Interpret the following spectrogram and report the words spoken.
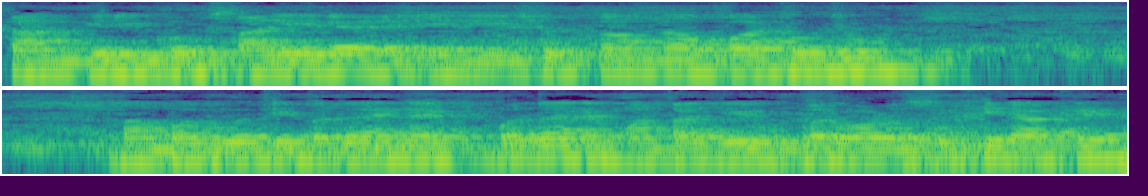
કામગીરી ખૂબ સારી રહે એની શુભકામનાઓ પાઠવું છું. મા ભગવતી બધાને બધાને માતાજી ઉપરવાળો સુખી રાખે.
